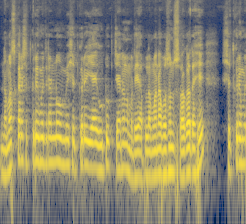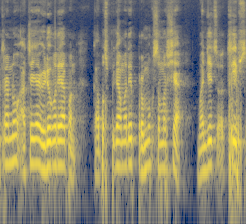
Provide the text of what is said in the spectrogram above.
नमस्कार शेतकरी मित्रांनो मी शेतकरी या यूट्यूब चॅनलमध्ये आपलं मनापासून स्वागत आहे. शेतकरी मित्रांनो आजच्या या व्हिडिओमध्ये आपण कापूस पिकामध्ये प्रमुख समस्या म्हणजेच थ्रिप्स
